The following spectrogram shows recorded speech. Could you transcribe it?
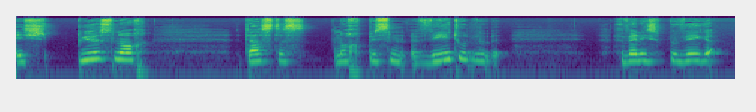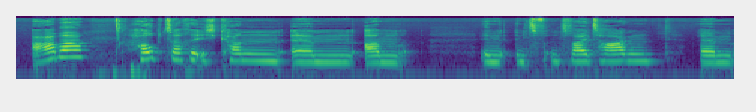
ich spüre es noch, dass das noch ein bisschen wehtut, wenn ich es bewege. Aber Hauptsache, ich kann ähm, am, in, in, in, zwei Tagen ähm,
